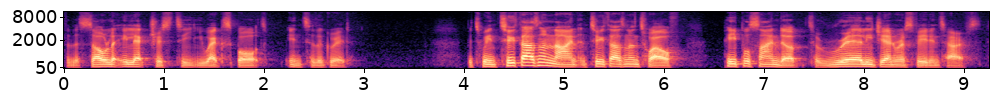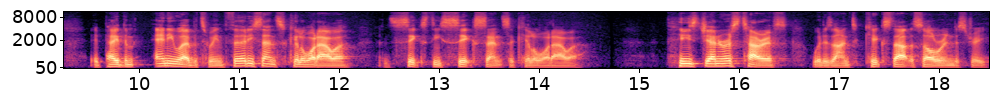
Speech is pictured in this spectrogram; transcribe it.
for the solar electricity you export into the grid. Between 2009 and 2012, people signed up to really generous feed-in tariffs. It paid them anywhere between 30 cents a kilowatt hour and 66 cents a kilowatt hour. These generous tariffs were designed to kickstart the solar industry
